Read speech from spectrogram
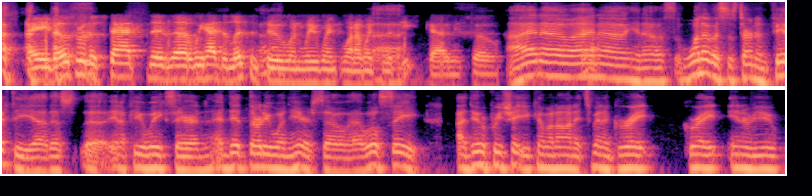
hey, those were the stats that uh, we had to listen to when we went when I went to the uh, Peak Academy. So I know, I know. You know, so one of us is turning 50 uh, this uh, in a few weeks here, and, and did 31 years. So uh, we'll see. I do appreciate you coming on. It's been a great, great interview,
